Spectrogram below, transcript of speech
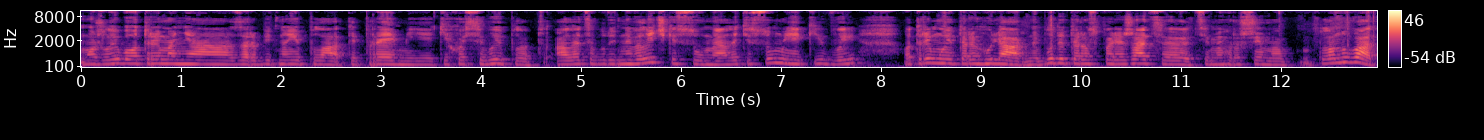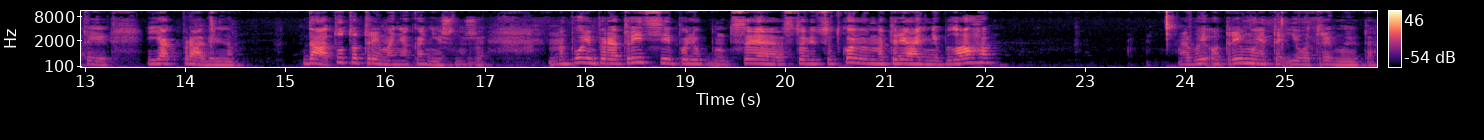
Можливо, отримання заробітної плати, премії, якихось виплат, але це будуть невеличкі суми, але ті суми, які ви отримуєте регулярно. Будете розпоряджатися цими грошима, планувати як правильно. Да, тут отримання, звісно ж. По імператриці по це 100% матеріальні блага. Ви отримуєте і отримуєте.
